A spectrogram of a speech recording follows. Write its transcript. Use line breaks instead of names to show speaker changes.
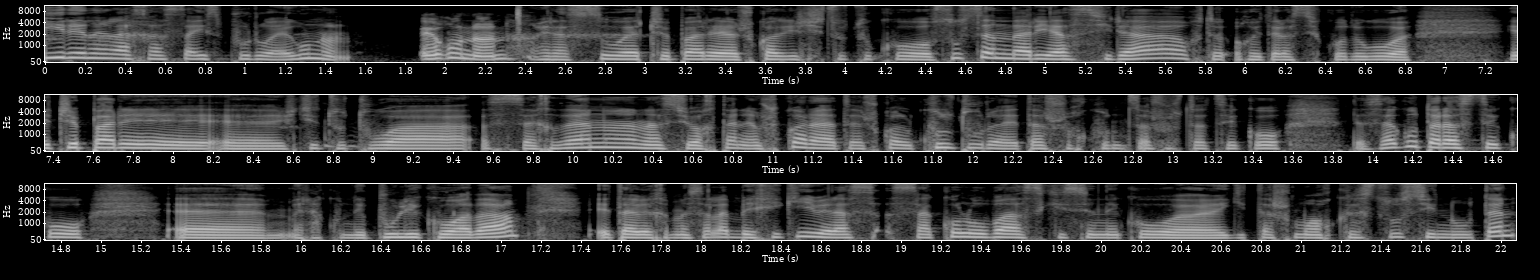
Irene Lajaza izpuru egunon.
Egunon.
Era zu Etxepare Euskal Institutuko zuzendaria zira, horretaraziko dugu Etxepare e, Institutua zer den, nazioartan Euskara eta Euskal Kultura eta sorkuntza sustatzeko dezagutarazteko e, erakunde publikoa da, eta behemezala behiki beraz zakoloba azkizeneko e, egitasmoa orkestu zinuten,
